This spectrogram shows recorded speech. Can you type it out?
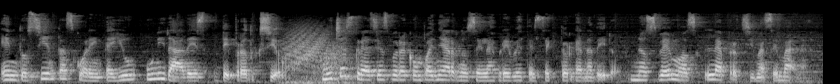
en 241 unidades de producción. Muchas gracias por acompañarnos en las breves del sector ganadero. Nos vemos la próxima semana.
